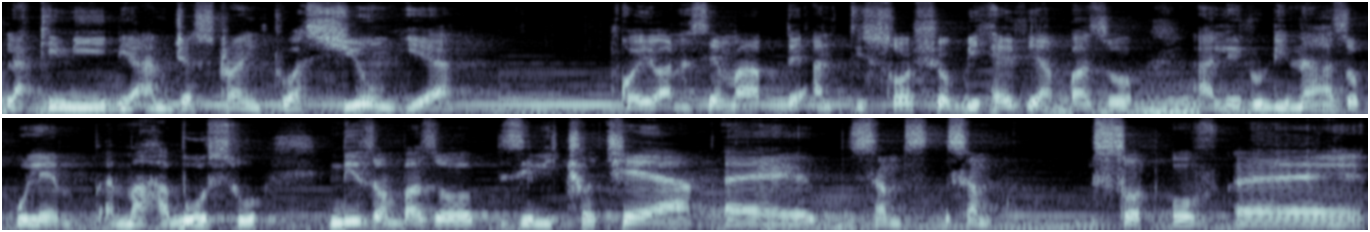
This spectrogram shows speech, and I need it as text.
lakini I'm just trying to assume here kwa hiyo anasema the antisocial behavior ambazo alirudi nazo kule mahabusu ndizo ambazo zilichochea eh, some, some sort of eh,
